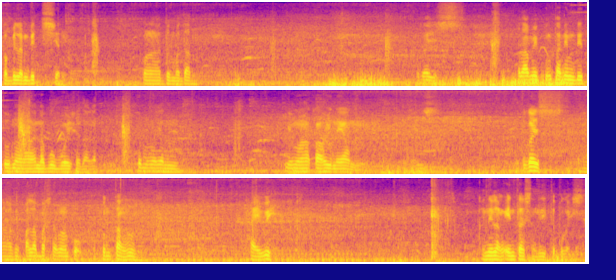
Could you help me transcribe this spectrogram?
kabilang beach yan. Mga dumadaan. Guys, marami pong tanim dito na nabubuhay sa dagat. Ito mga yan yung mga kahoy na yan ito guys uh, palabas naman po papuntang highway kanilang entrance nandito po guys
